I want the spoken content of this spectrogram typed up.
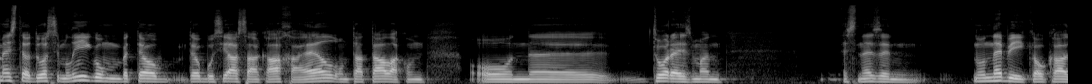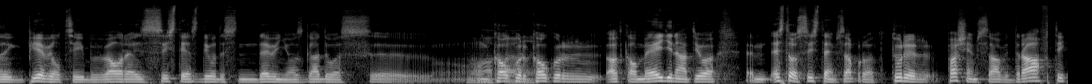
mēs tev dosim līgumu, bet tev, tev būs jāsāk AHL un tā tālāk. Un, un, uh, toreiz man, es nezinu, nu, nebija kaut kāda pievilcība vēlreiz sisties 29 gados uh, un no, kaut, kur, kaut kur atkal mēģināt, jo es to sistēmu saprotu. Tur ir pašiem savi drafti,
